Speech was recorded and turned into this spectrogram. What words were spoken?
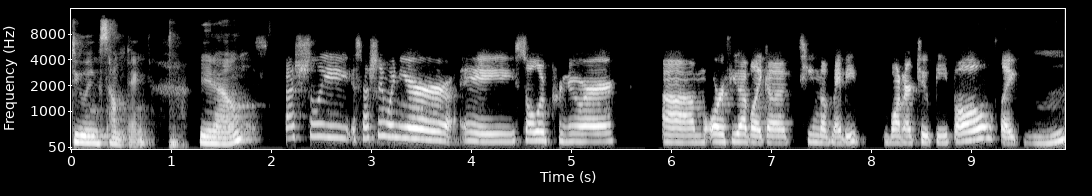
doing something you know? Especially especially when you're a solopreneur um, or if you have like a team of maybe one or two people like mm-hmm.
